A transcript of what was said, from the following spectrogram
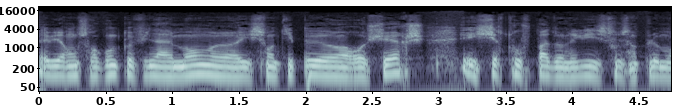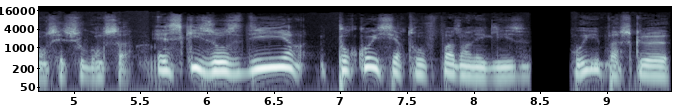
eh bien, on se rend compte que finalement, euh, ils sont un petit peu en recherche et ils s'y retrouvent pas dans l'église, tout simplement. C'est souvent ça. Est-ce qu'ils osent dire pourquoi ils s'y retrouvent pas dans l'église? Oui, parce que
